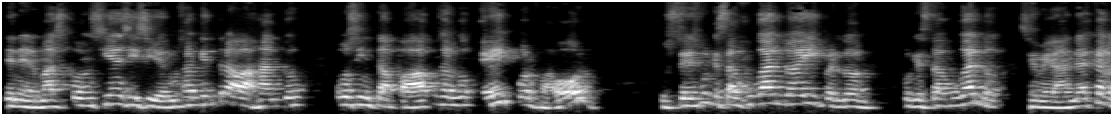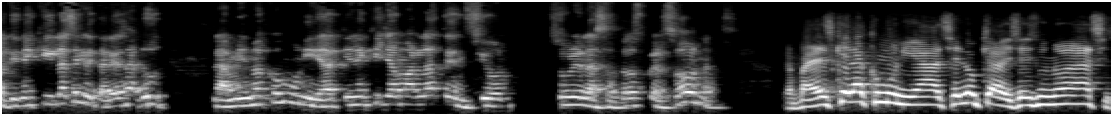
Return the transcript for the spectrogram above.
tener más conciencia y si vemos a alguien trabajando o sin tapabocos, algo, hey, por favor, ustedes porque están jugando ahí, perdón, porque están jugando, se me van de acá, no tiene que ir la Secretaría de Salud, la misma comunidad tiene que llamar la atención sobre las otras personas. Lo que pasa es que la comunidad hace lo que a veces uno hace,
